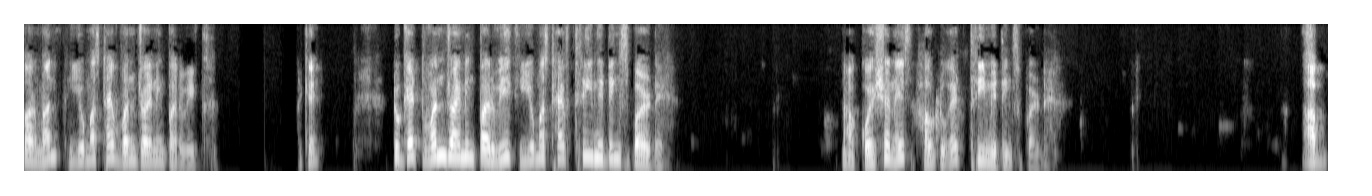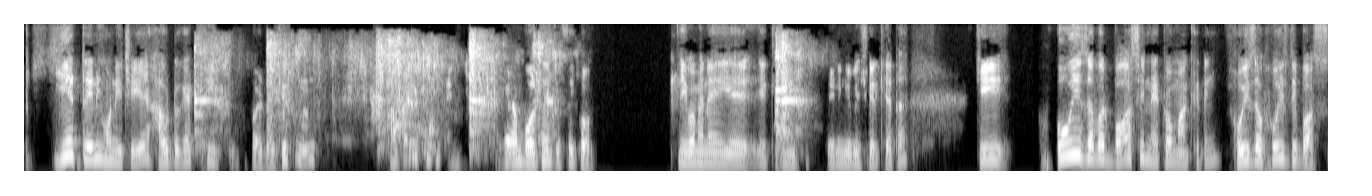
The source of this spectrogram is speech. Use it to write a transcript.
per month you must have one joining per week okay to get one joining per week you must have three meetings per day now question is how to get three meetings per day अब ये ट्रेनिंग होनी चाहिए how to get three per day क्योंकि हमारी टीम में अगर हम बोलते हैं किसी को एक बार मैंने ये एक ट्रेनिंग में भी शेयर किया था कि who is our boss in network marketing who is who is the boss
